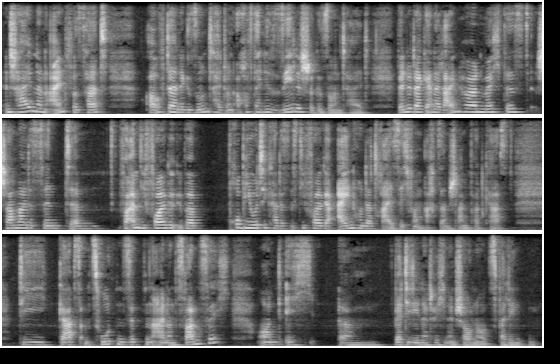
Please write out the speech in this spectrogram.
entscheidenden Einfluss hat auf deine Gesundheit und auch auf deine seelische Gesundheit. Wenn du da gerne reinhören möchtest, schau mal, das sind ähm, vor allem die Folge über Probiotika, das ist die Folge 130 vom Achtsam Schlank Podcast. Die gab es am 2.7.21 und ich ähm, werde die natürlich in den Show Notes verlinken.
